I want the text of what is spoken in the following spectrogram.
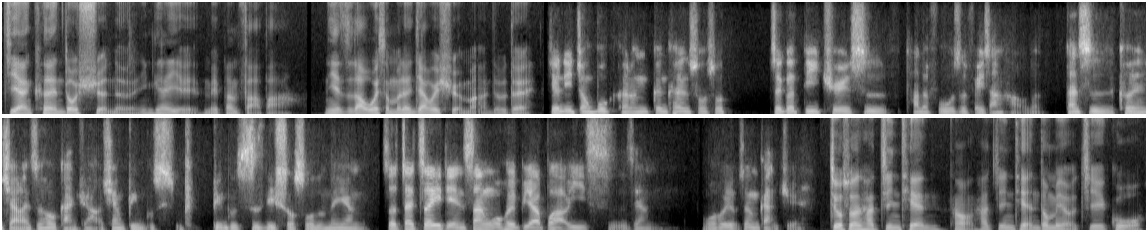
既然客人都选了，应该也没办法吧？你也知道为什么人家会选嘛，对不对？就你总不可能跟客人说说，这个的确是他的服务是非常好的，但是客人下来之后感觉好像并不是，并不是你所说的那样。这在这一点上我会比较不好意思，这样我会有这种感觉。就算他今天哦，他今天都没有接过，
